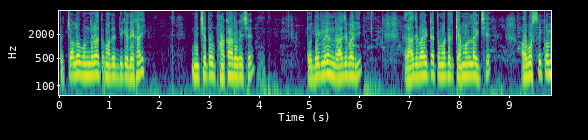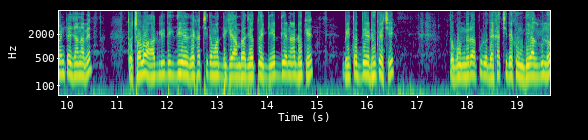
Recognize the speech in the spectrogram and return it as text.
তো চলো বন্ধুরা, তোমাদের দিকে দেখাই। নিচে তো ফাঁকা রয়েছে। তো দেখলেন রাজবাড়ি। রাজবাড়িটা তোমাদের কেমন লাগছে? অবশ্যই কমেন্টে জানাবেন। তো চলো আগলি দিক দিয়ে দেখাচ্ছি তোমার দিকে। আমরা যেহেতু এই গেট দিয়ে না ঢুকে, ভিতর দিয়ে ঢুকেছি। তো বন্ধুরা, পুরো দেখাচ্ছি, দেখুন দেয়ালগুলো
